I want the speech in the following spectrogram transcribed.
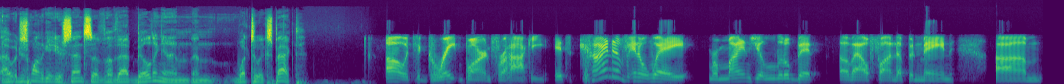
I just want to get your sense of, of that building and, and what to expect. Oh, it's a great barn for hockey. It's kind of, in a way, reminds you a little bit of Alfond up in Maine. Um,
